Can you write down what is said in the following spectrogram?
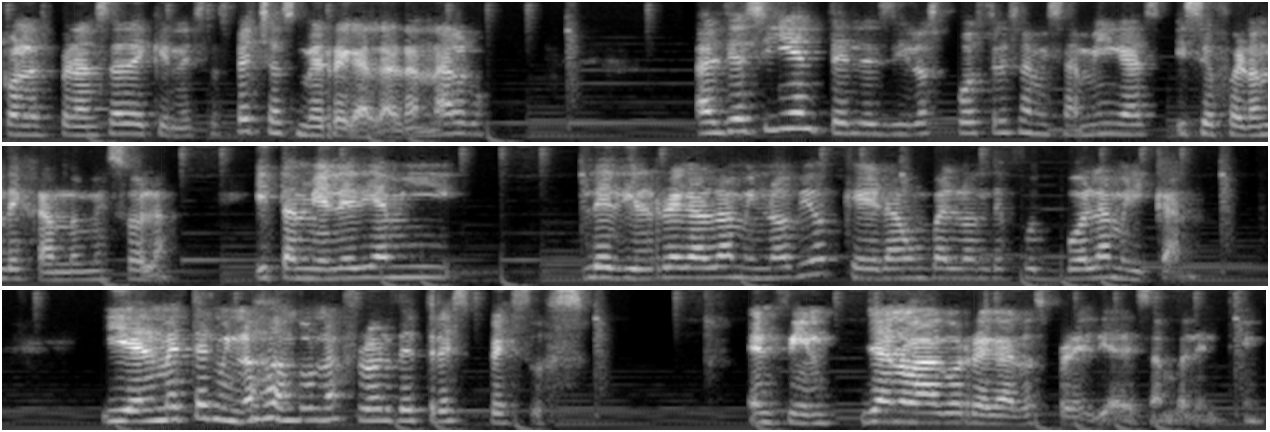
con la esperanza de que en estas fechas me regalaran algo. Al día siguiente les di los postres a mis amigas y se fueron dejándome sola. Y también le di a mi le di el regalo a mi novio, que era un balón de fútbol americano. Y él me terminó dando una flor de tres pesos. En fin, ya no hago regalos para el día de San Valentín.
